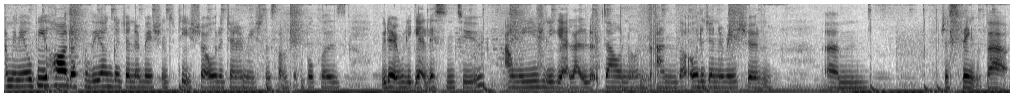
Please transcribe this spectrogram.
I mean, it'll be harder for the younger generation to teach the older generation something because we don't really get listened to and we usually get like looked down on and the older generation um, just think that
